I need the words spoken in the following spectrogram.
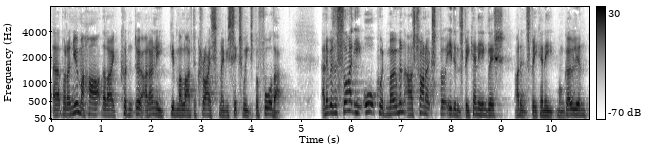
uh, but I knew in my heart that I couldn't do it. I'd only given my life to Christ maybe six weeks before that. And it was a slightly awkward moment. I was trying to, exp- he didn't speak any English. I didn't speak any Mongolian.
